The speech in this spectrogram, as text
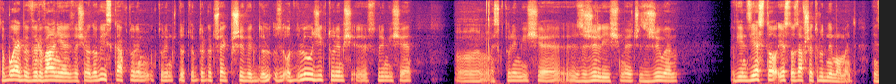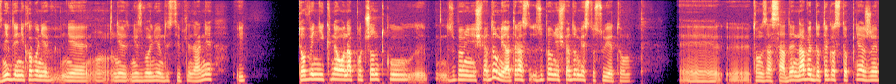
to było jakby wyrwanie ze środowiska, w którym, którym, do którego człowiek przywykł, od ludzi, którym z którymi się, mm, z którymi się zżyliśmy, czy zżyłem. Więc jest to, jest to zawsze trudny moment. Więc nigdy nikogo nie, nie, nie, nie zwolniłem dyscyplinarnie i to wyniknęło na początku y, zupełnie nieświadomie, a teraz zupełnie świadomie stosuję tą, y, y, tą zasadę, nawet do tego stopnia, że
